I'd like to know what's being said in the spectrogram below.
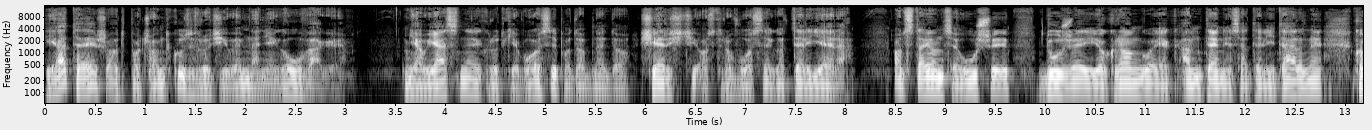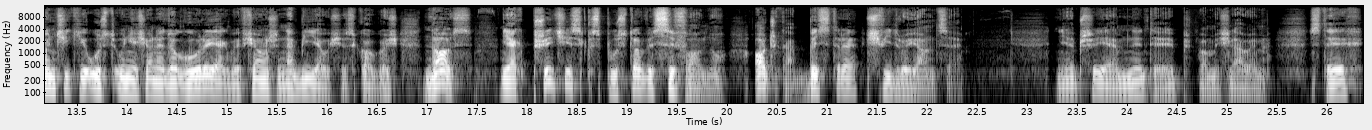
Ja też od początku zwróciłem na niego uwagę. Miał jasne, krótkie włosy, podobne do sierści ostrowłosego teriera. Odstające uszy, duże i okrągłe jak anteny satelitarne, kąciki ust uniesione do góry, jakby wciąż nabijał się z kogoś, nos jak przycisk spustowy syfonu, oczka bystre, świdrujące. Nieprzyjemny typ, pomyślałem, z tych,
